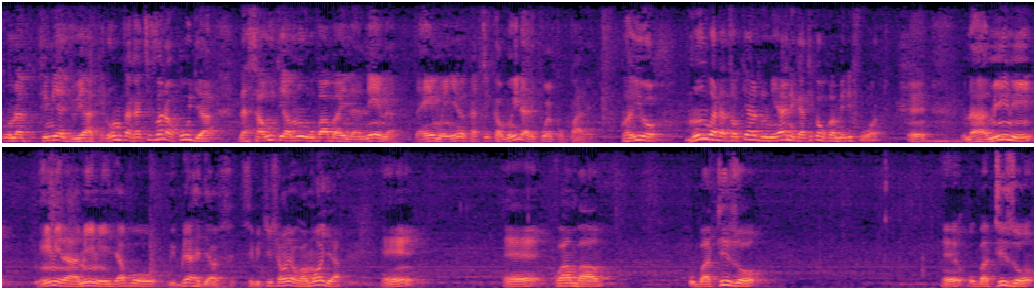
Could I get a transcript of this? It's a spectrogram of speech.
unatimia una juu yake. Roho Mtakatifu anakuja na sauti ya Mungu Baba inanena na yeye mwenyewe katika mwili alikuwepo pale. Kwa hiyo Mungu anatokea duniani katika ukamilifu wote. Eh, naamini mimi naamini japo Biblia haijathibitisha moja kwa moja eh, eh kwamba ubatizo eh, ubatizo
